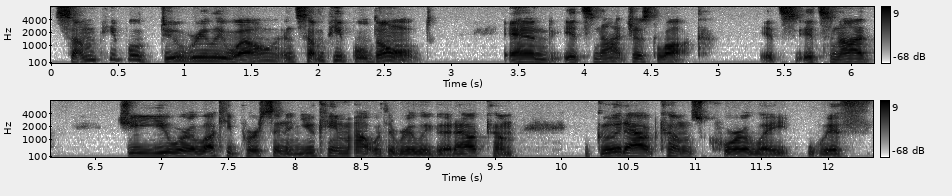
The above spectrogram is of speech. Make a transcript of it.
some people do really well and some people don't. And it's not just luck. It's it's not, gee, you were a lucky person and you came out with a really good outcome. Good outcomes correlate with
